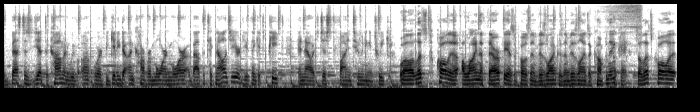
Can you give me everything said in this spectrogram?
the best is yet to come and we've, uh, we're beginning to uncover more and more about the technology, or do you think it's peaked and now it's just fine tuning and tweaking? Well, let's call it aligner therapy as opposed to Invisalign because Invisalign's a company. Okay. So let's call it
